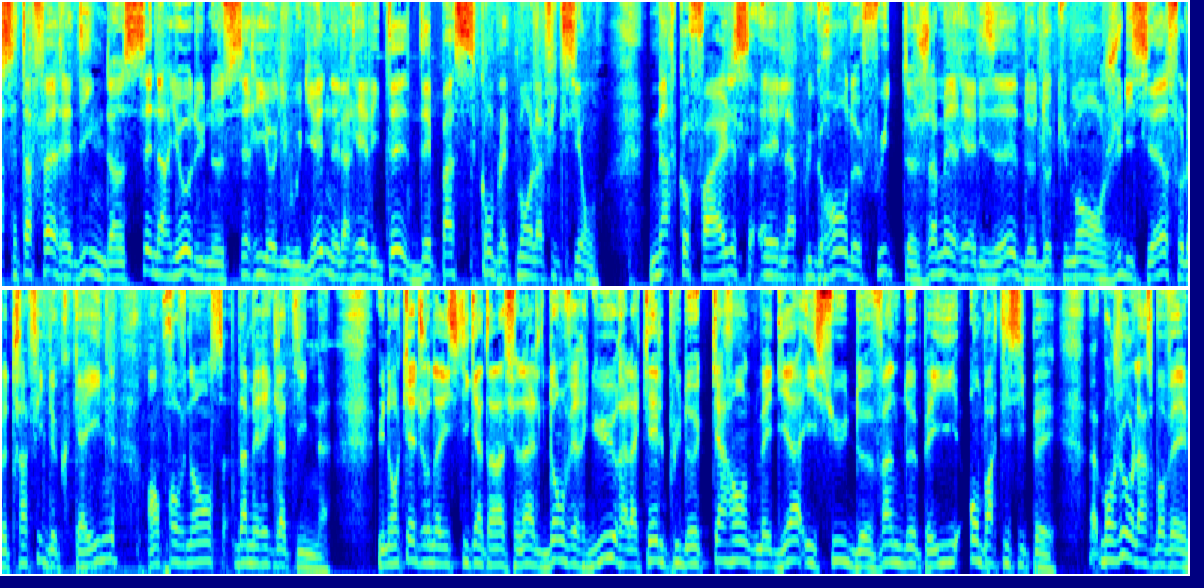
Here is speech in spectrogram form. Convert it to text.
Cette affaire est digne d'un scénario d'une série hollywoodienne et la réalité dépasse complètement la fiction. Narcofiles est la plus grande fuite jamais réalisée de documents judiciaires sur le trafic de cocaïne en provenance d'Amérique latine. Une enquête journalistique internationale d'envergure à laquelle plus de 40 médias issus de 22 pays ont participé. Euh, bonjour Lars Beauvais.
